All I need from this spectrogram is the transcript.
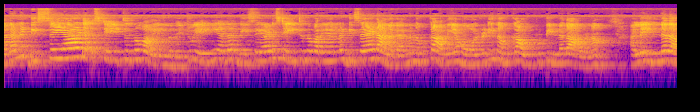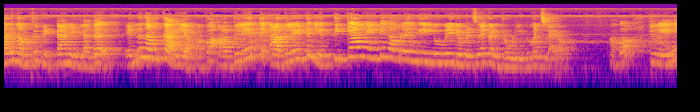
അതാണ് ഡിസയേർഡ് സ്റ്റേറ്റ് എന്ന് പറയുന്നത്. To any other desired state എന്ന് പറയാനുള്ള ഡിസയേർഡ് ആണ്. കാരണം നമുക്ക് അറിയാം ഓൾറെഡി നമുക്ക് ഔട്ട്പുട്ട് ഇന്നതാവണം. അല്ലെ ഇന്നതാണ് നമുക്ക് കിട്ടാനുള്ളത് എന്ന് നമുക്കറിയാം. അപ്പോൾ അതിലേ അതിലേക്ക് എത്തിക്കാൻ വേണ്ടി നമ്മൾ എന്ത് ചെയ്യുന്നു? വേരിയബിൾസിനെ കൺട്രോൾ ചെയ്യുന്നു. മനസ്സിലായോ? അപ്പോൾ to any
